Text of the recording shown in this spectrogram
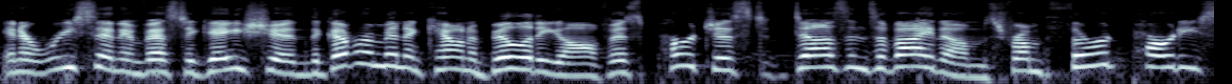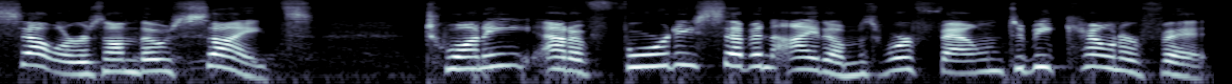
In a recent investigation, the Government Accountability Office purchased dozens of items from third party sellers on those sites. 20 out of 47 items were found to be counterfeit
